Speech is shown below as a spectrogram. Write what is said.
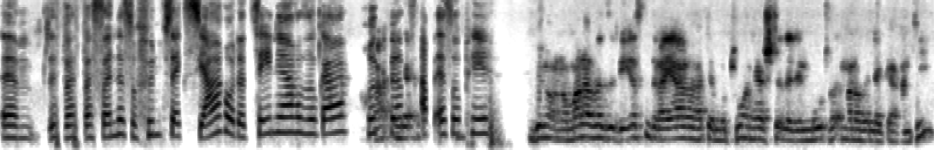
ähm, was, was sind das, so fünf, sechs Jahre oder zehn Jahre sogar rückwärts ja, ab SOP? Genau, normalerweise die ersten drei Jahre hat der Motorenhersteller den Motor immer noch in der Garantie.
